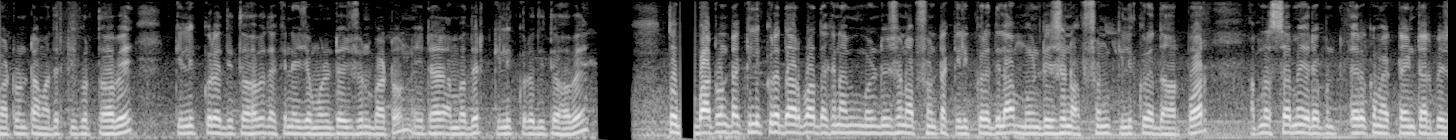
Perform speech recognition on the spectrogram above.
বাটনটা আমাদের কি করতে হবে? ক্লিক করে দিতে হবে। দেখেন, এই যে মনিটাইজেশন বাটন, এটা আমাদের ক্লিক করে দিতে হবে। তো বাটনটা ক্লিক করে দেওয়ার পর দেখেন আমি মনিটাইজেশন অপশনটা ক্লিক করে দিলাম। মনিটাইজেশন অপশন ক্লিক করে দেওয়ার পর আপনার সামনে এরকম এরকম একটা ইন্টারপেজ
